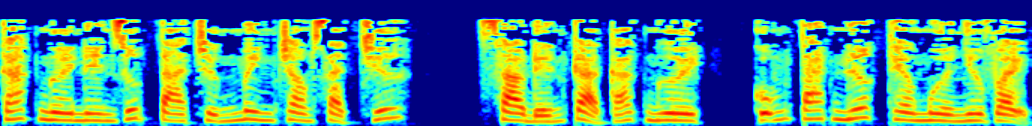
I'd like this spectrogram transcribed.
các ngươi nên giúp ta chứng minh trong sạch chứ. Sao đến cả các ngươi cũng tát nước theo mưa như vậy?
